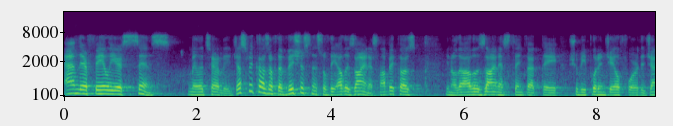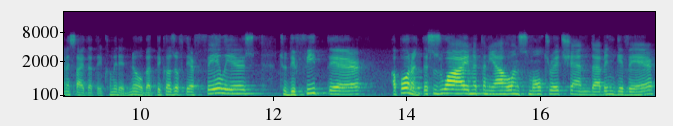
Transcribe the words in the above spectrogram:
and their failures since militarily. Just because of the viciousness of the other Zionists, not because you know the other Zionists think that they should be put in jail for the genocide that they committed. No, but because of their failures to defeat their opponent. This is why Netanyahu and Smotrich and uh, Ben Gvir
